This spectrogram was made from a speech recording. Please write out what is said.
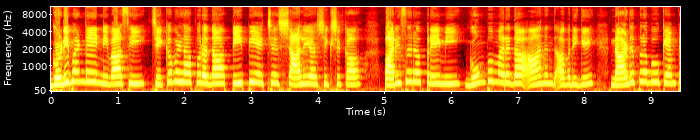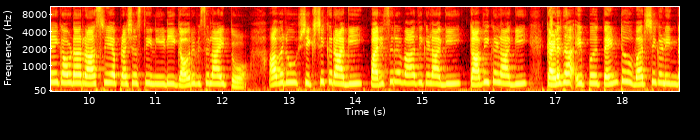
ಗುಡಿಬಂಡೆ ನಿವಾಸಿ ಚಿಕ್ಕಬಳ್ಳಾಪುರದ ಪಿಪಿಎಚ್ಎಸ್ ಶಾಲೆಯ ಶಿಕ್ಷಕ, ಪರಿಸರ ಪ್ರೇಮಿ ಗುಂಪು ಮರದ ಆನಂದ್ ಅವರಿಗೆ ನಾಡಪ್ರಭು ಕೆಂಪೇಗೌಡ ರಾಷ್ಟ್ರೀಯ ಪ್ರಶಸ್ತಿ ನೀಡಿ ಗೌರವಿಸಲಾಯಿತು. ಅವರು ಶಿಕ್ಷಕರಾಗಿ, ಪರಿಸರವಾದಿಗಳಾಗಿ, ಕವಿಗಳಾಗಿ ಕಳೆದ ಇಪ್ಪತ್ತೆಂಟು ವರ್ಷಗಳಿಂದ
